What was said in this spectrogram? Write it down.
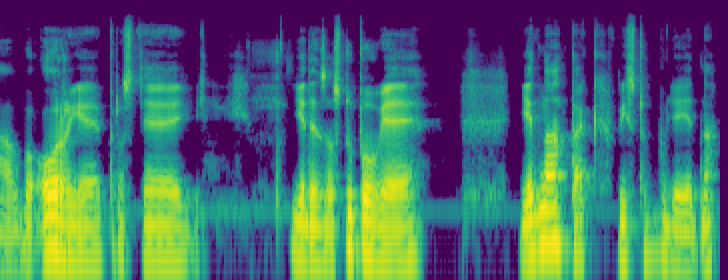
Alebo OR je proste jeden zo stupov je jedna, tak výstup bude jedna.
